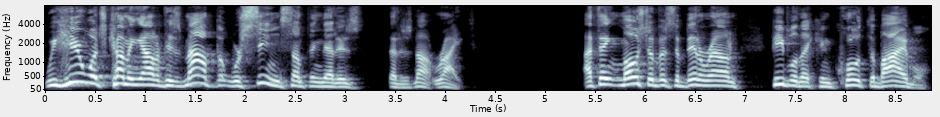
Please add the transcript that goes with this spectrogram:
We hear what's coming out of his mouth, but we're seeing something that is, that is not right. I think most of us have been around people that can quote the Bible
